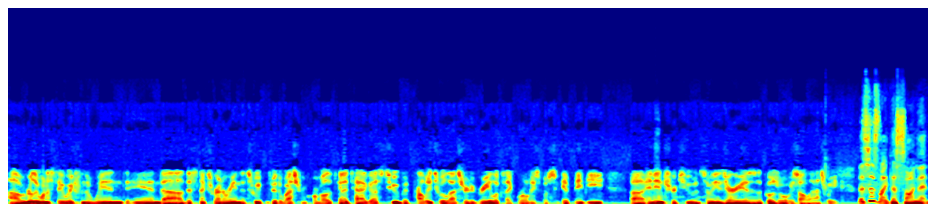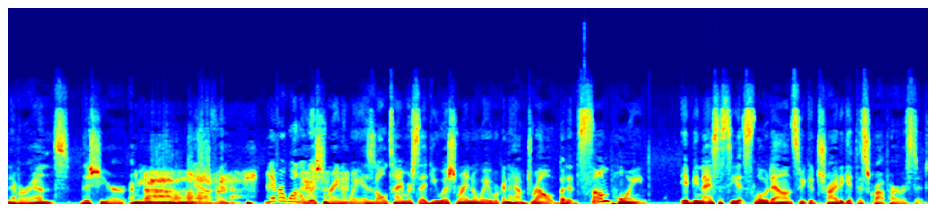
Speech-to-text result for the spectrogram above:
uh, we really want to stay away from the wind, and uh, this next round of rain that's sweeping through the western Corn Belt, it's going to tag us too, but probably to a lesser degree. Looks like we're only supposed to get maybe uh, an inch or two in some of these areas as opposed to what we saw last week. This is like the song that never ends this year. I mean, never, yes. never want to wish rain away. As an old timer said, you wish rain away, we're going to have drought. But at some point, it'd be nice to see it slow down so we could try to get this crop harvested.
